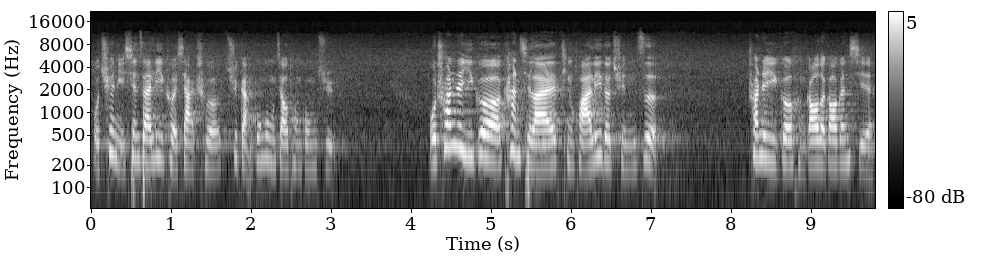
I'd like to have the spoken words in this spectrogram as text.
我劝你现在立刻下车去赶公共交通工具。”我穿着一个看起来挺华丽的裙子，穿着一个很高的高跟鞋，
